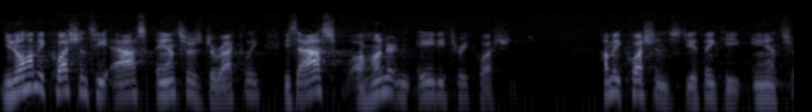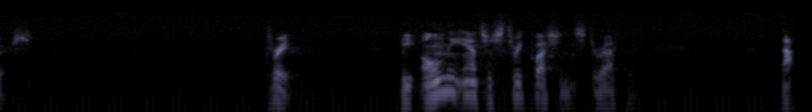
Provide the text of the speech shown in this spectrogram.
You know how many questions he asks, answers directly? He's asked 183 questions. How many questions do you think he answers? Three. He only answers three questions directly. Now,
